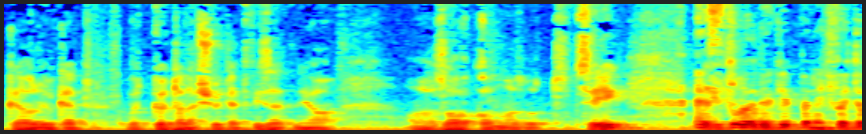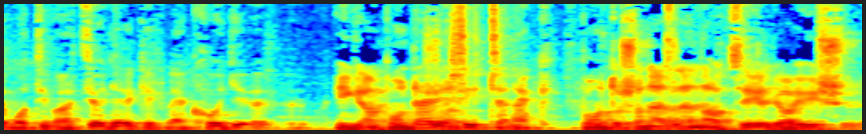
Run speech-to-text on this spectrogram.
kell őket, vagy köteles őket fizetni a, az alkalmazott cég. Ez és tulajdonképpen egyfajta motiváció a gyerekeknek, hogy igen, pontosan, teljesítsenek. Pontosan ez lenne a célja, és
